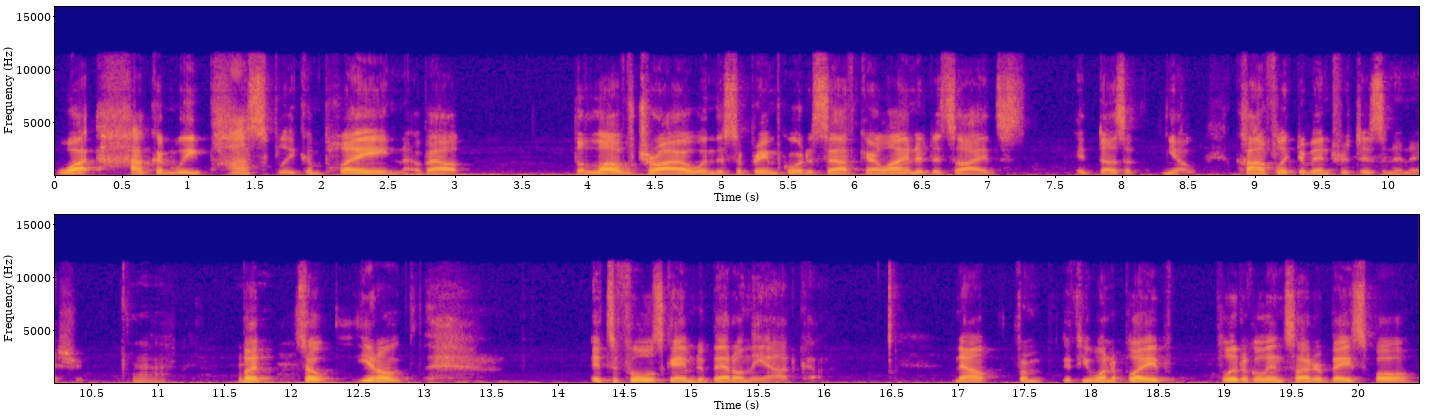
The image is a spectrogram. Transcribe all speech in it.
what how could we possibly complain about the love trial when the Supreme Court of South Carolina decides it doesn't, you know, conflict of interest isn't an issue. Yeah. But so, you know, it's a fool's game to bet on the outcome. Now, from if you want to play political insider baseball,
